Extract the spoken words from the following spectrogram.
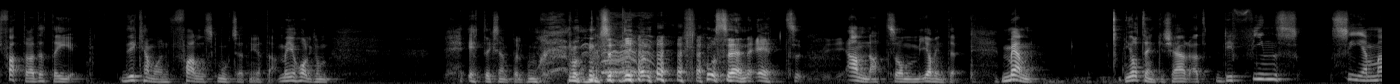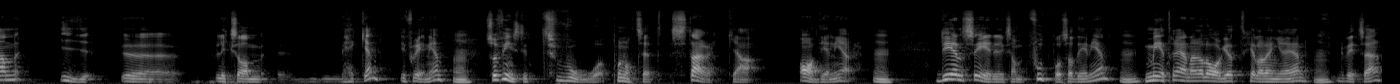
fattar att detta är, det kan vara en falsk motsättning detta. Men jag har liksom ett exempel på, på motsättningen. och sen ett annat som, jag vet inte. Men jag tänker så här att det finns, ser man i eh, liksom eh, Häcken, i föreningen, så finns det två på något sätt starka avdelningar. Mm. Dels är det liksom fotbollsavdelningen med tränare, laget, hela den grejen. Du vet så här.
